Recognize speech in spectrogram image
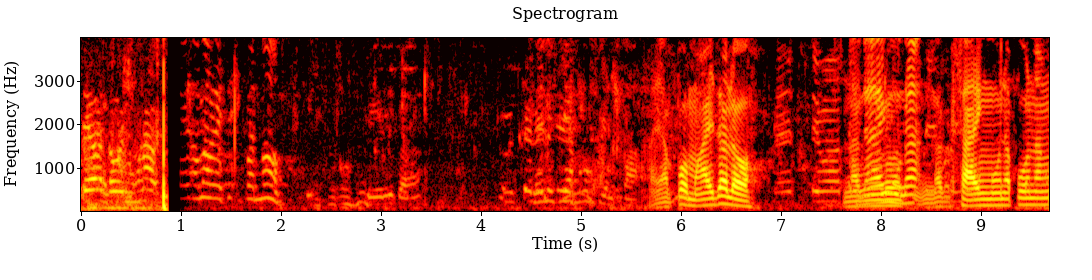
yan, gawin mo na. Ama, kasi ipan mo. Ayan po, mga idol, oh. Nag nagsaing muna po ng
